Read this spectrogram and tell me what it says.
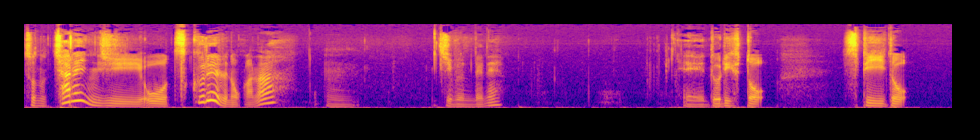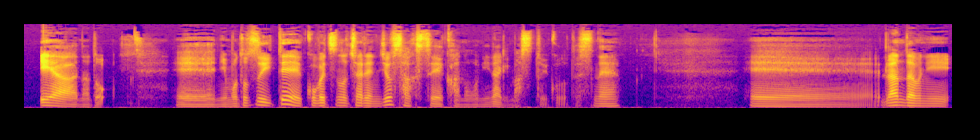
そのチャレンジを作れるのかな？うん。自分でね。えー、ドリフト、スピード、エアーなど、えー、に基づいて個別のチャレンジを作成可能になりますということですね。えー、ランダムに、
